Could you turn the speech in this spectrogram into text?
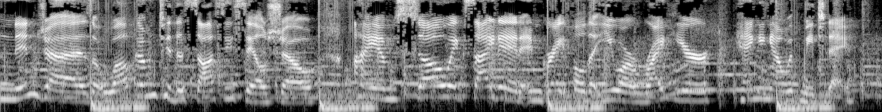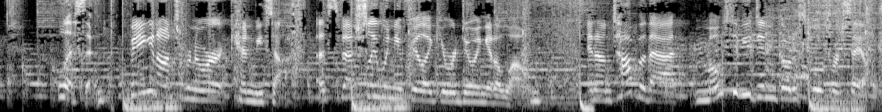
ninjas, welcome to the Saucy Sales Show. I am so excited and grateful that you are right here hanging out with me today. Listen, being an entrepreneur can be tough, especially when you feel like you were doing it alone. And on top of that, most of you didn't go to school for sales,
